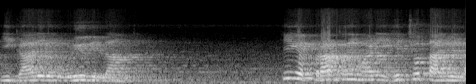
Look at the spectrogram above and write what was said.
ಈ ಗಾಳಿಗೆ ಉಳಿಯುವುದಿಲ್ಲ ಅಂತ. ಹೀಗೆ ಪ್ರಾರ್ಥನೆ ಮಾಡಿ ಹೆಚ್ಚೊತ್ತಾಗಲಿಲ್ಲ.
